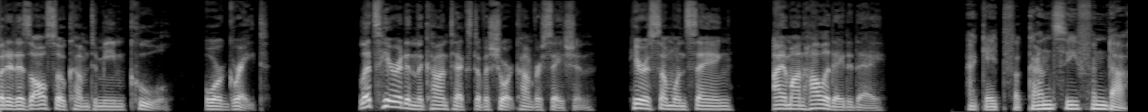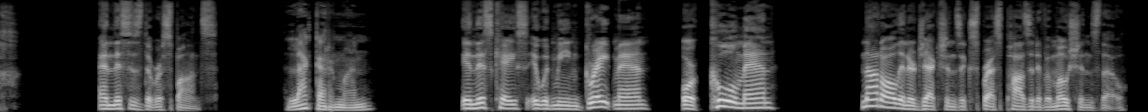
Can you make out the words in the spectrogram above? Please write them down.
but it has also come to mean cool or great. Let's hear it in the context of a short conversation. Here is someone saying, I am on holiday today, Ek het vakansie vandag. and this is the response. Lekker man. In this case, it would mean great man or cool man. Not all interjections express positive emotions, though.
